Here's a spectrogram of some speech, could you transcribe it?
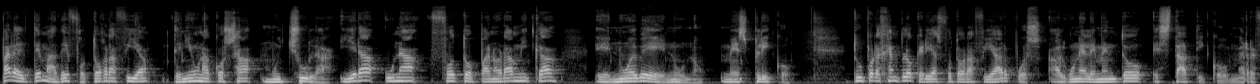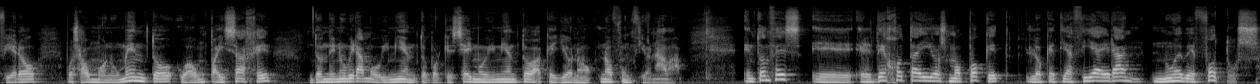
para el tema de fotografía tenía una cosa muy chula y era una foto panorámica 9 eh, en 1. Me explico. Tú, por ejemplo, querías fotografiar pues, algún elemento estático, me refiero pues, a un monumento o a un paisaje donde no hubiera movimiento, porque si hay movimiento aquello no, no funcionaba. Entonces, eh, el DJI Osmo Pocket lo que te hacía eran nueve fotos,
